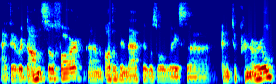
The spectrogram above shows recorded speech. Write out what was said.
I've ever done so far. Um, other than that, there was always uh, entrepreneurial.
